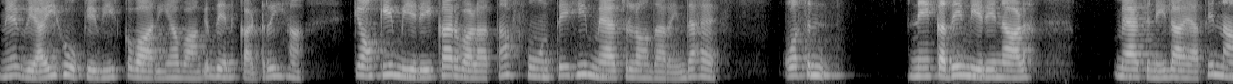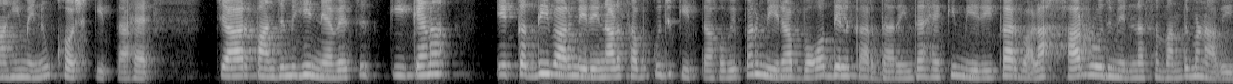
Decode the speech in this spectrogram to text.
ਮੈਂ ਵਿਆਹੀ ਹੋ ਕੇ ਵੀ ਕੁਵਾਰੀਆਂ ਵਾਂਗ ਦਿਨ ਕੱਢ ਰਹੀ ਹਾਂ, ਕਿਉਂਕਿ ਮੇਰੇ ਘਰ ਵਾਲਾ ਤਾਂ ਫੋਨ ਤੇ ਹੀ ਮੈਚ ਲਾਉਂਦਾ ਰਹਿੰਦਾ ਹੈ। ਉਸ ਨੇ ਕਦੇ ਮੇਰੇ ਨਾਲ ਮੈਚ ਨਹੀਂ ਲਾਇਆ ਤੇ ਨਾ ਹੀ ਮੈਨੂੰ ਖੁਸ਼ ਕੀਤਾ ਹੈ। 4-5 ਮਹੀਨਿਆਂ ਵਿੱਚ ਕੀ ਕਹਿਣਾ, ਇੱਕ ਅੱਧੀ ਵਾਰ ਮੇਰੇ ਨਾਲ ਸਭ ਕੁਝ ਕੀਤਾ ਹੋਵੇ, ਪਰ ਮੇਰਾ ਬਹੁਤ ਦਿਲ ਕਰਦਾ ਰਹਿੰਦਾ ਹੈ ਕਿ ਮੇਰੇ ਘਰ ਵਾਲਾ ਹਰ ਰੋਜ਼ ਮੇਰੇ ਨਾਲ ਸੰਬੰਧ ਬਣਾਵੇ,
